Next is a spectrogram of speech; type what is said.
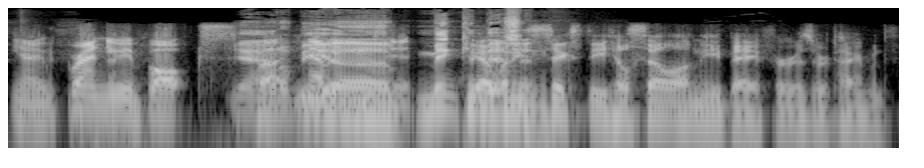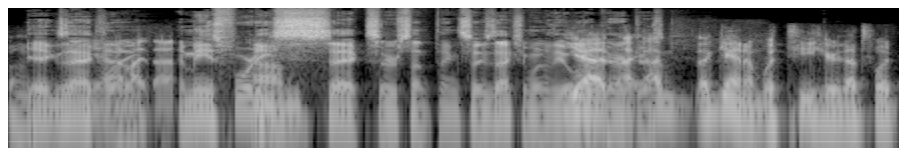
you know, brand new in box, yeah, but it'll be never uh, use it. mint Yeah, when he's 60, he'll sell on eBay for his retirement fund. Yeah, exactly. Yeah, I like that. I mean, he's forty six or something, so he's actually one of the older yeah, characters. I, I'm, again, I'm with T here. That's what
